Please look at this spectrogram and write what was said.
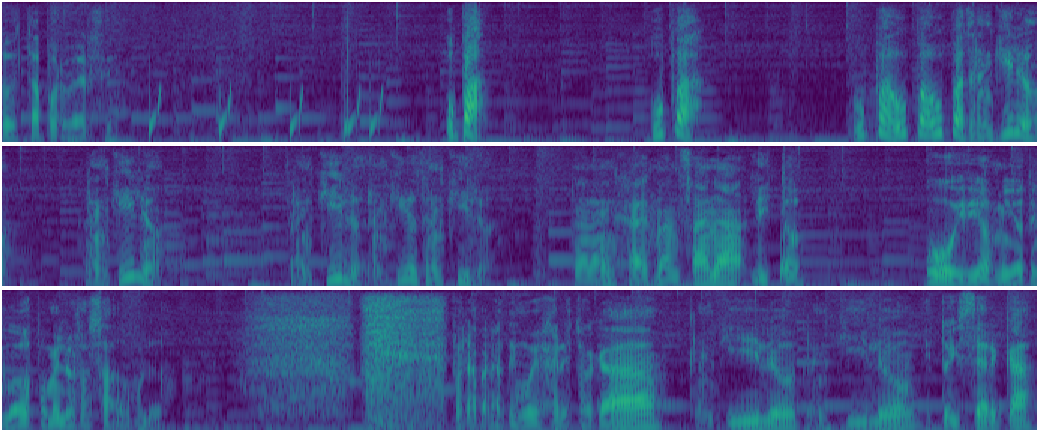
Todo está por verse. ¡Upa! ¡Upa! ¡Upa, upa, upa! Tranquilo, tranquilo. Tranquilo, tranquilo, tranquilo. Naranja es manzana, listo. Uy, Dios mío, tengo dos pomelos rosados, boludo. Para, para, tengo que dejar esto acá. Tranquilo, tranquilo. Estoy cerca,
